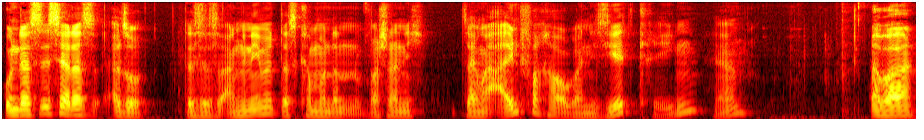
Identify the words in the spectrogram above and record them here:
Und das ist ja das, also das ist das Angenehme, das kann man dann wahrscheinlich, sagen wir, einfacher organisiert kriegen, ja. Aber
